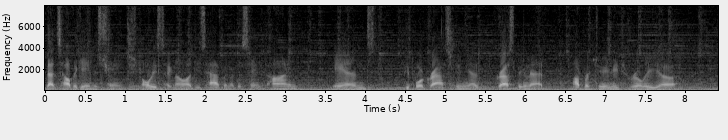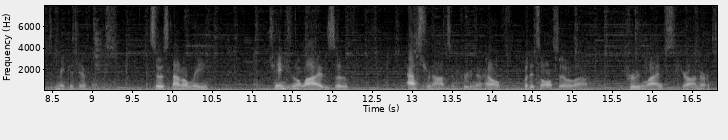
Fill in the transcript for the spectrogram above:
that's how the game has changed. All these technologies happen at the same time, and people are grasping grasping that opportunity to really uh, to make a difference. So it's not only changing the lives of astronauts, improving their health, but it's also uh, improving lives here on Earth.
